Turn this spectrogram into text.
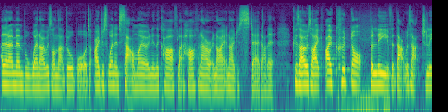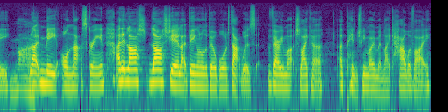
And then I remember when I was on that billboard, I just went and sat on my own in the car for like half an hour at night and I just stared at it. Because I was like, I could not believe that that was actually Mad. like me on that screen. I think last last year, like being on all the billboards, that was very much like a, a pinch me moment. Like, how have I,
